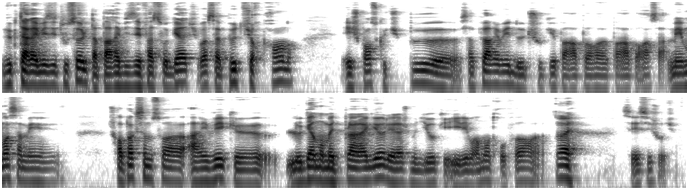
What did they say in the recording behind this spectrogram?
vu que t'as révisé tout seul, t'as pas révisé face au gars, tu vois, ça peut te surprendre, et je pense que tu peux, euh, ça peut arriver de te choquer par rapport, à- par rapport à ça. Mais moi, ça m'est, je crois pas que ça me soit arrivé que le gars m'en mette plein la gueule, et là je me dis, ok, il est vraiment trop fort, Ouais. c'est, c'est chaud, tu vois.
